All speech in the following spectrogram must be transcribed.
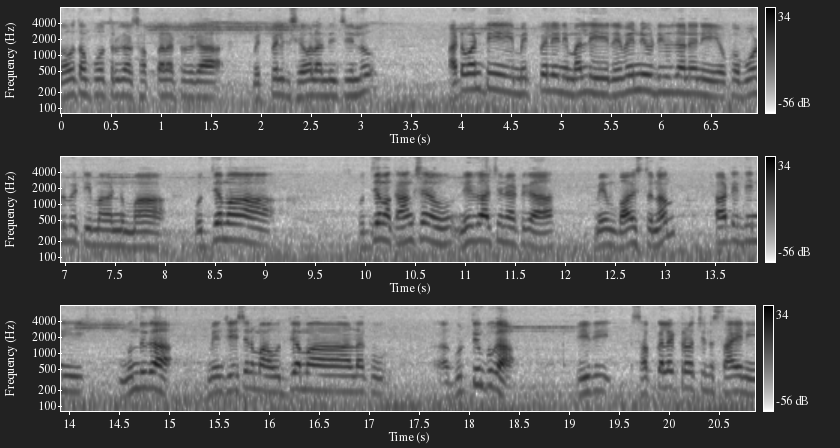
గౌతమ్ పోత్రు గారు సబ్ కలెక్టర్గా మెట్పల్లికి సేవలు అందించిండ్రు. అటువంటి మెట్పల్లిని మళ్ళీ రెవెన్యూ డివిజన్ అని ఒక బోర్డు పెట్టి మా మా ఉద్యమ ఉద్యమ కాంక్షను నీరుగార్చినట్టుగా మేము భావిస్తున్నాం. కాబట్టి దీన్ని ముందుగా మేము చేసిన మా ఉద్యమాలకు గుర్తింపుగా ఇది సబ్ కలెక్టర్ వచ్చిన స్థాయిని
